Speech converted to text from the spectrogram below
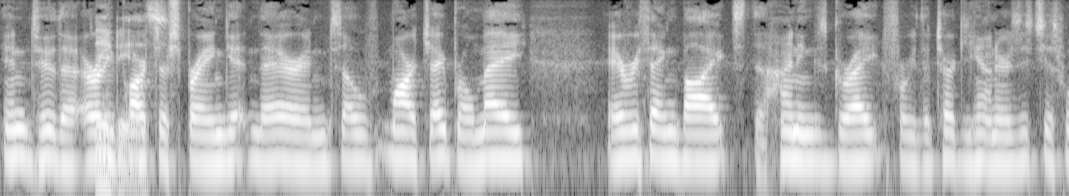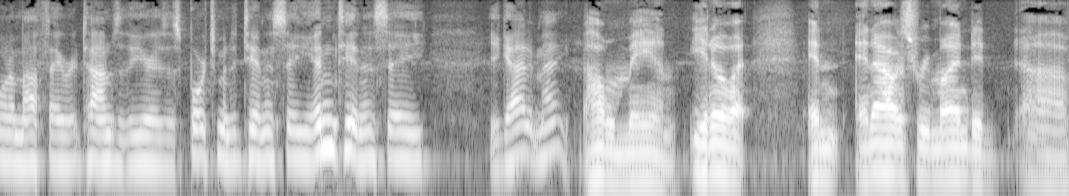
into the early It parts is. of spring, getting there, and so March, April, May, everything bites. The hunting's great for the turkey hunters. It's just one of my favorite times of the year as a sportsman of Tennessee. In Tennessee, you got it made. Oh man, you know what? And and I was reminded, uh,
